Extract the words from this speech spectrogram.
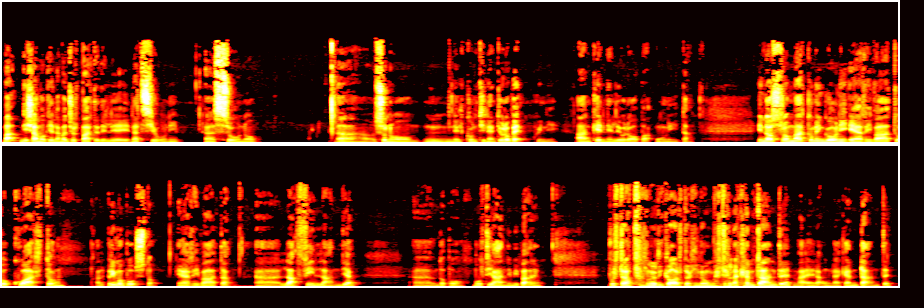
Ma diciamo che la maggior parte delle nazioni uh, sono, uh, sono nel continente europeo, quindi anche nell'Europa Unita. Il nostro Marco Mengoni è arrivato quarto, al primo posto è arrivata uh, la Finlandia, uh, dopo molti anni mi pare. Purtroppo non ricordo il nome della cantante, ma era una cantante.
